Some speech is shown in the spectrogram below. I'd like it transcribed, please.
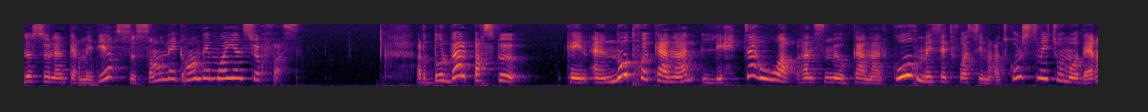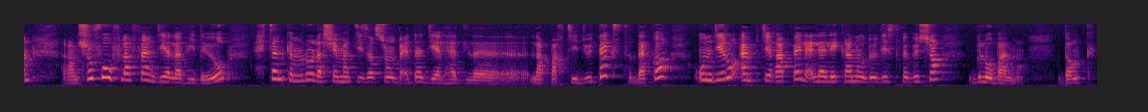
le seul intermédiaire, ce sont les grandes et moyennes surfaces. parce que كاين ان اوتر كانال اللي حتى هو غنسميوه كانال كور مي سيت فواسي ما غتكونش سميتو مودرن غنشوفوه في لافان ديال لا فيديو حتى نكملوا لا شيماتيزاسيون بعدا ديال هاد لا بارتي دو تكست داكور ونديرو ان بتي رابيل على لي كانو دو ديستريبيسيون جلوبالمون دونك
